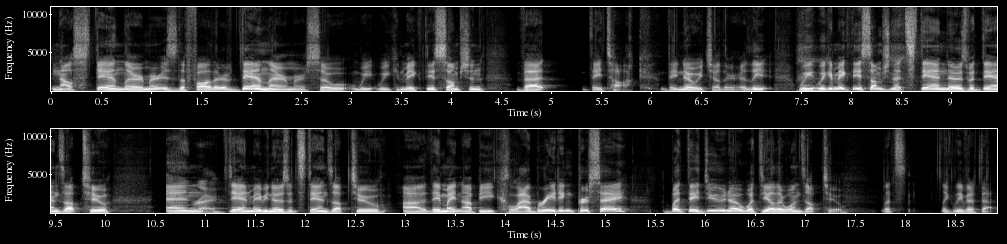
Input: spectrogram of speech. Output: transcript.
Now Stan Larimer is the father of Dan Larimer, so we, we can make the assumption that they talk, they know each other. At least we, we can make the assumption that Stan knows what Dan's up to, and Right. Dan maybe knows what Stan's up to. Uh, they might not be collaborating per se, but they do know what the other one's up to. Let's like leave it at that.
